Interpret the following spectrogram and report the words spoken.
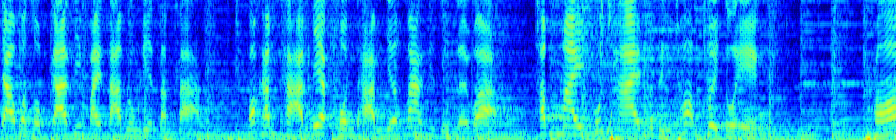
จะเอาประสบการณ์ที่ไปตามโรงเรียนต่างๆ เพราะคำถามเนี่ยคนถามเยอะมากที่สุดเลยว่าทำไมผู้ชายมาถึงชอบช่วยตัวเอง เพราะ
